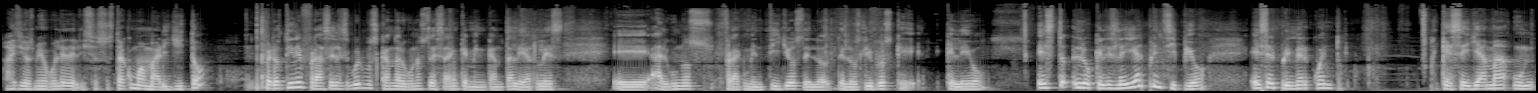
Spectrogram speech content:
Ay, Dios mío, huele delicioso. Está como amarillito. Pero tiene frases, les voy buscando algunos. Ustedes saben que me encanta leerles eh, algunos fragmentillos de, de los libros que, que leo. Esto, lo que les leí al principio es el primer cuento que se llama un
